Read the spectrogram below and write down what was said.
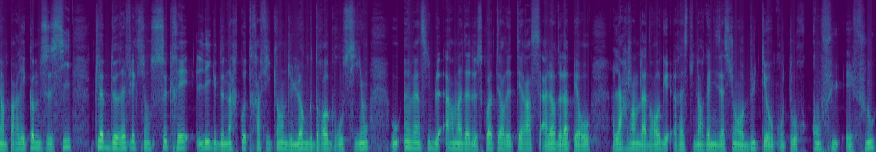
en parlait comme ceci. Club de réflexion secret, ligue de narcotrafiquants du Languedoc-Roussillon ou invincible armada de squatteurs de terrasses à l'heure de l'apéro, l'argent de la drogue reste une organisation au but et au contour confus et flou,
